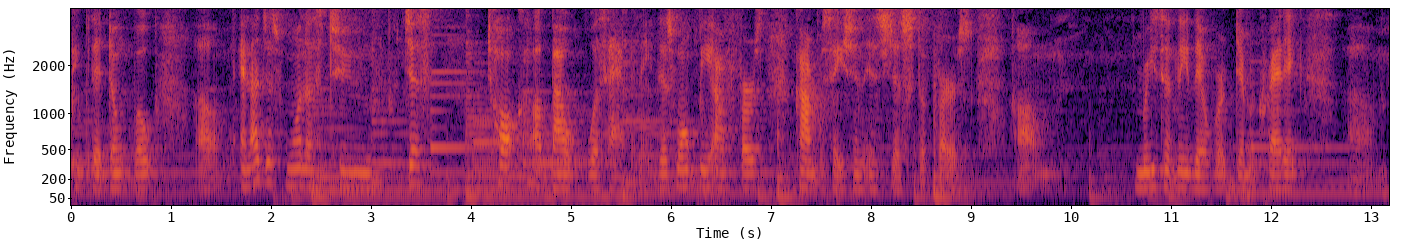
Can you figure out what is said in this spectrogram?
people that don't vote. Um, and I just want us to just talk about what's happening. This won't be our first conversation, it's just the first. Um, recently, there were Democratic um,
